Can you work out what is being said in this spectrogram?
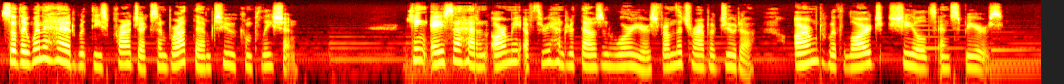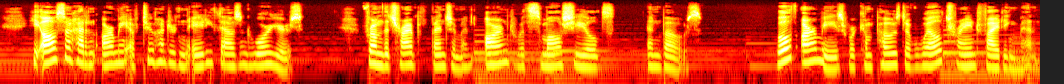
So they went ahead with these projects and brought them to completion. King Asa had an army of 300,000 warriors from the tribe of Judah, armed with large shields and spears. He also had an army of 280,000 warriors from the tribe of Benjamin, armed with small shields and bows. Both armies were composed of well trained fighting men.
